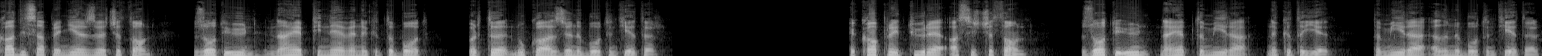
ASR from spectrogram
Ka disa prej njerëzve që thonë, Zoti ynë, na jep ti neve në këtë botë, për të nuk ka asgjë në botën tjetër. E ka prej tyre asish që thonë, Zoti ynë na jep të mira në këtë jetë, të mira edhe në botën tjetër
